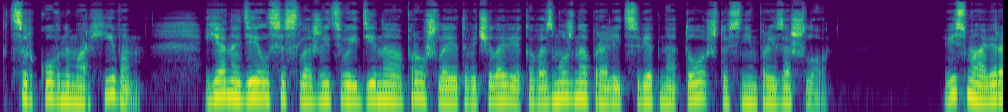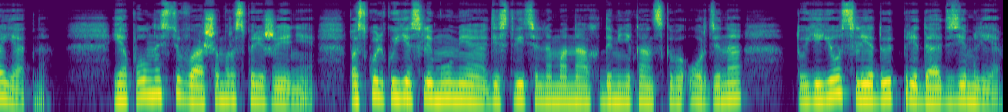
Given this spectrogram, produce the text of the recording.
к церковным архивам, я надеялся сложить воедино прошлое этого человека, возможно, пролить свет на то, что с ним произошло. Весьма вероятно. Я полностью в вашем распоряжении, поскольку если мумия действительно монах Доминиканского ордена, то ее следует предать земле.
